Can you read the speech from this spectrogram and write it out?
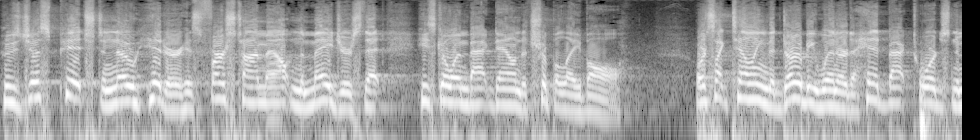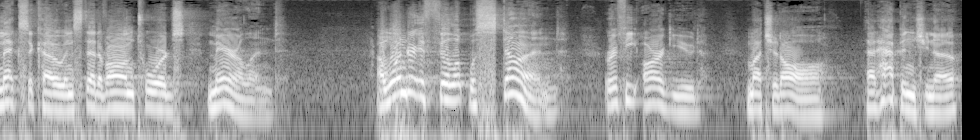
who's just pitched a no hitter his first time out in the majors that he's going back down to AAA ball. Or it's like telling the Derby winner to head back towards New Mexico instead of on towards Maryland. I wonder if Philip was stunned or if he argued much at all. That happens, you know.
